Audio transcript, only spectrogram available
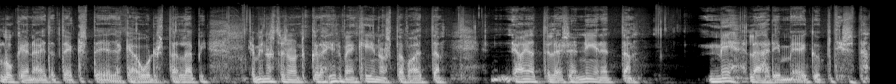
lukee näitä tekstejä ja käy uudestaan läpi. Ja minusta se on kyllä hirveän kiinnostavaa, että ne ajattelee sen niin, että me lähdimme Egyptistä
